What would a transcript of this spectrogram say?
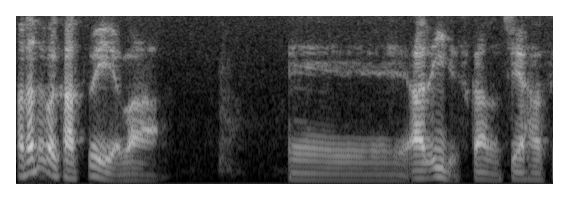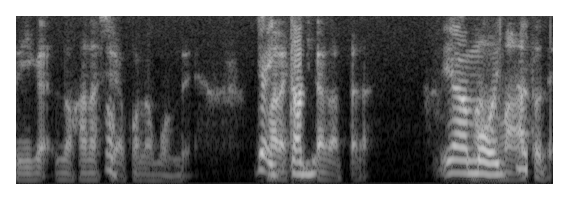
まあ、例えば勝家は、えー、あ、いいですか？あの、シェアハウス以外の話はこんなもんで。じゃあ一旦まだ聞き、たかったら。いやもう、まあ、まあ、後で。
